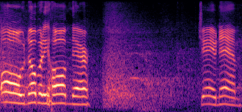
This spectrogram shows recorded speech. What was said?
oh nobody home there. J&M.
